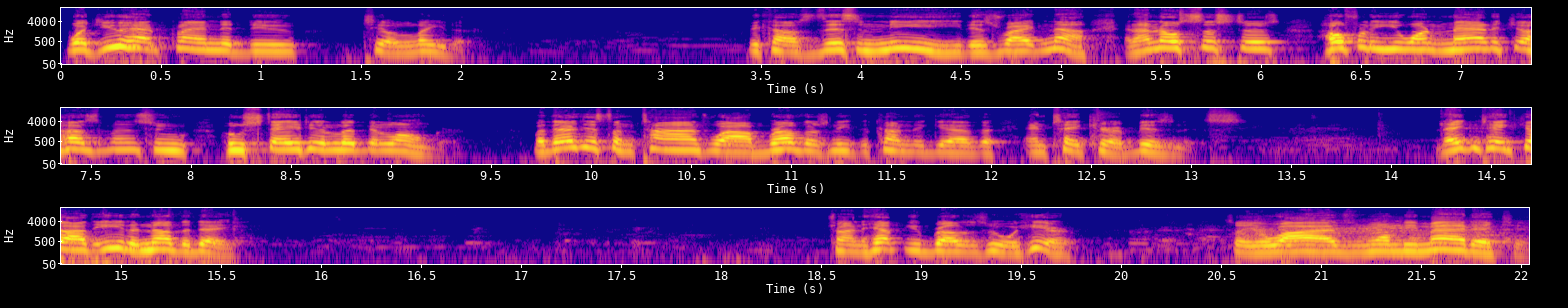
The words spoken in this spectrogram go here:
what you had planned to do till later. Because this need is right now. And I know, sisters, hopefully you weren't mad at your husbands who, who stayed here a little bit longer. But there are just some times where our brothers need to come together and take care of business. They can take you out to eat another day. Trying to help you brothers who are here so your wives won't be mad at you.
